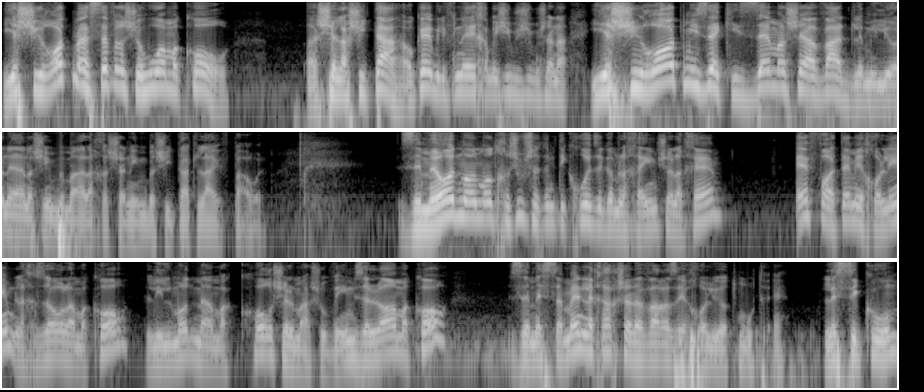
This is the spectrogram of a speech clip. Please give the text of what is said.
ישירות מהספר שהוא המקור. של השיטה, אוקיי? לפני 50-60 שנה. ישירות מזה, כי זה מה שעבד למיליוני אנשים במהלך השנים בשיטת Live Power. זה מאוד מאוד מאוד חשוב שאתם תיקחו את זה גם לחיים שלכם. איפה אתם יכולים לחזור למקור, ללמוד מהמקור של משהו, ואם זה לא המקור, זה מסמן לכך שהדבר הזה יכול להיות מוטעה. לסיכום,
